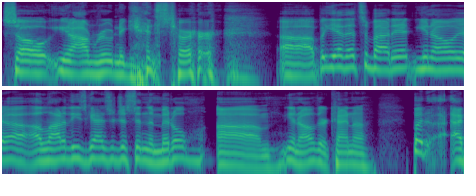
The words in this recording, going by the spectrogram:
So, you know, I'm rooting against her. Uh, but yeah, that's about it. You know, uh, a lot of these guys are just in the middle. Um, you know, they're kind of. But I,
